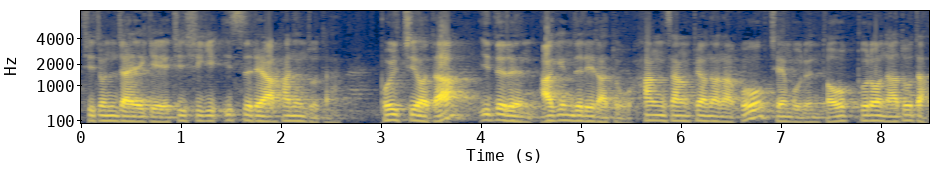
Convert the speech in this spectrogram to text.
지존자에게 지식이 있으랴 하는도다. 볼지어다 이들은 악인들이라도 항상 변환하고 재물은 더욱 불어나도다.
